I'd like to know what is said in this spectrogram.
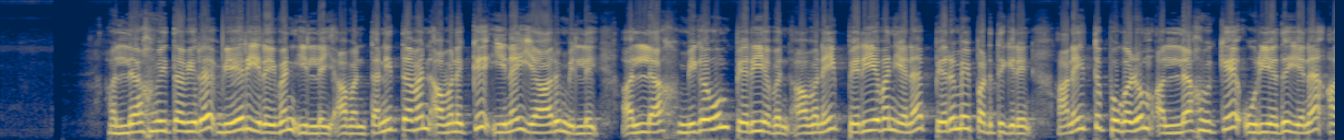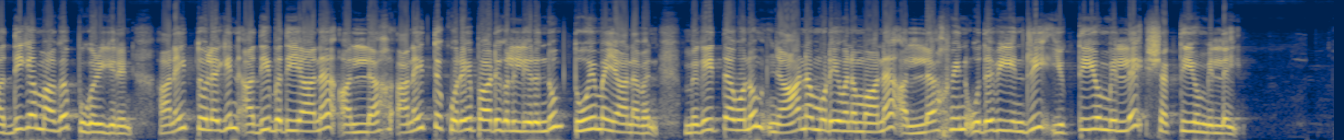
அல்லாஹ்வை தவிர வேறு இறைவன் இல்லை. அவன் தனித்தவன் அவனுக்கு இணை யாரும் இல்லை. அல்லாஹ் மிகவும் பெரியவன் அவனை பெரியவன் என பெருமைப்படுத்துகிறேன். அனைத்து புகழும் அல்லாஹ்வுக்கே உரியது என அதிகமாக புகழ்கிறேன். அனைத்துலகின் அதிபதியான அல்லாஹ் அனைத்து குறைபாடுகளிலிருந்தும் தூய்மையானவன். மிகைத்தவனும் ஞானமுடையவனுமான அல்லாஹ்வின் உதவியின்றி யுக்தியும் இல்லை சக்தியும் இல்லை.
